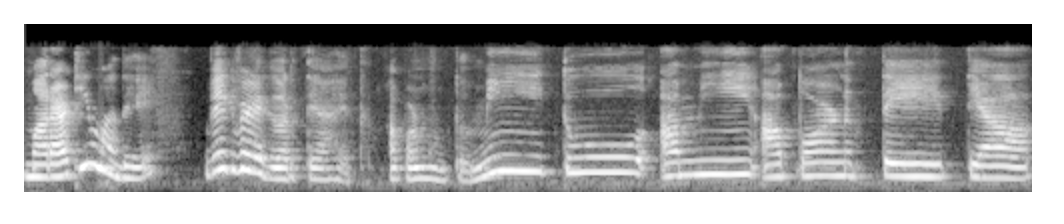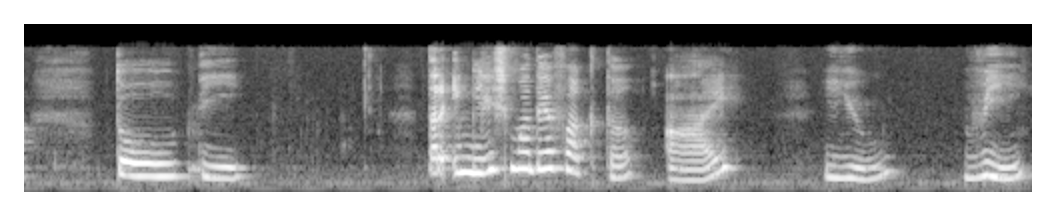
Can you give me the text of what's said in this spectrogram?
मराठीमध्ये वेगवेगळे गर्ते आहेत. आपण म्हणतो मी तू आम्ही आपण ते त्या तो ती. तर इंग्लिशमध्ये फक्त I you we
